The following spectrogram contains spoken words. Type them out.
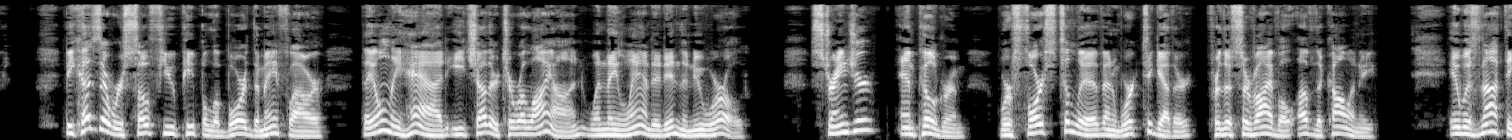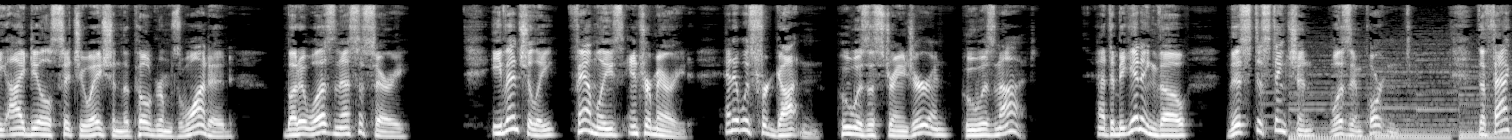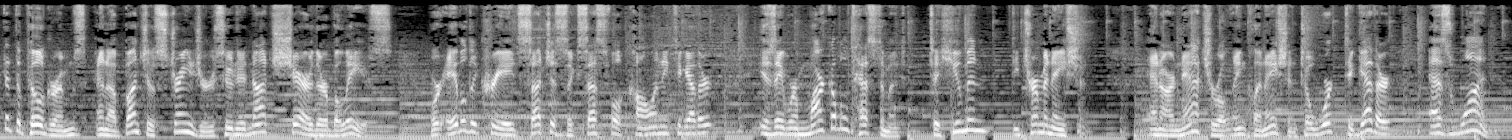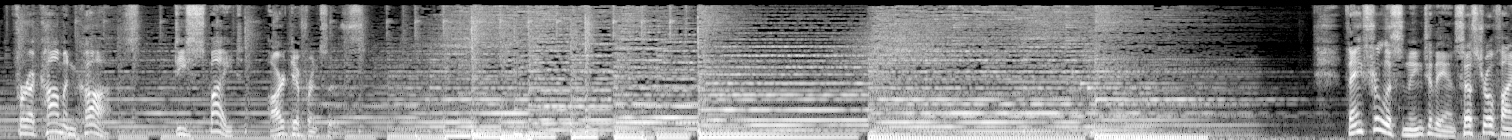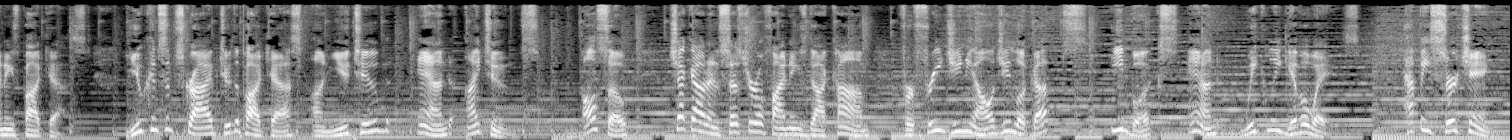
Because there were so few people aboard the Mayflower, they only had each other to rely on when they landed in the New World. Stranger and pilgrim were forced to live and work together for the survival of the colony. It was not the ideal situation the pilgrims wanted, but it was necessary. Eventually, families intermarried, and it was forgotten who was a stranger and who was not. At the beginning, though, this distinction was important. The fact that the pilgrims and a bunch of strangers who did not share their beliefs were able to create such a successful colony together is a remarkable testament to human determination and our natural inclination to work together as one for a common cause, despite our differences. Thanks for listening to the Ancestral Findings Podcast. You can subscribe to the podcast on YouTube and iTunes. Also, check out ancestralfindings.com for free genealogy lookups, ebooks, and weekly giveaways. Happy searching!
